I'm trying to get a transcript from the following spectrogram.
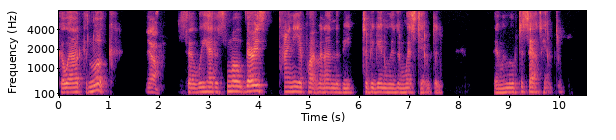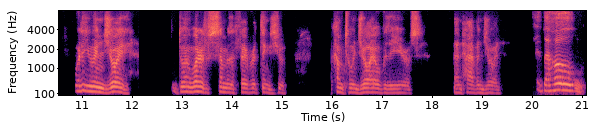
go out and look? Yeah. So we had a small, very tiny apartment on the beach to begin with in Westhampton. Then we moved to Southampton. What do you enjoy doing? What are some of the favorite things you've come to enjoy over the years and have enjoyed? The whole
